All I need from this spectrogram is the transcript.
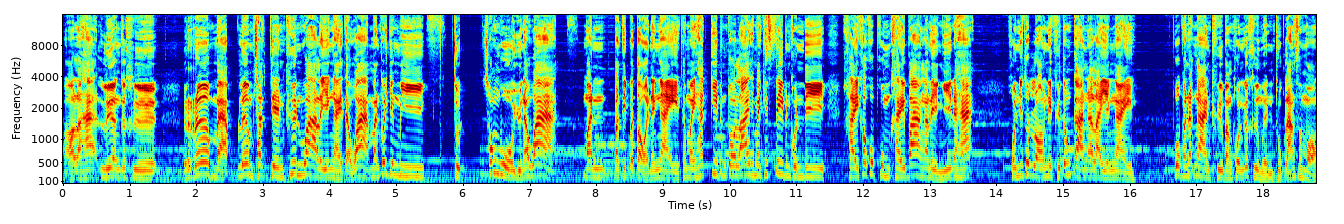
เอาละฮะ เรื่องก็คือ เริ่มแบบเริ่มชัดเจนขึ้นว่าอะไรยังไง แต่ว่ามันก็ยังมีจุดช่องโหว่อยู่นะว่า มันปฏิปต่อยังไงทำไมฮักกี้เป็นตัวร้ายทำไมคิสซี่เป็นคนดี ใครเข้าควบคุมใครบ้างอะไรอย่างนี้นะฮะคนที่ทดลองเนี่ยคือต้องการอะไรยังไง พวกพนักงานคือบางคนก็คือเหมือนถูกล้างสมอง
